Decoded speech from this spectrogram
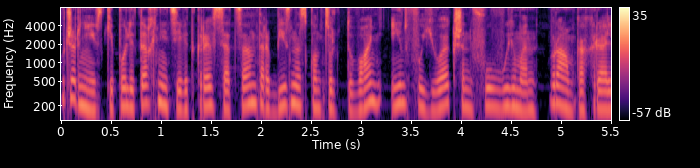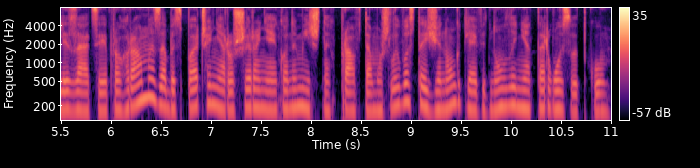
У Чернігівській політехніці відкрився центр бізнес-консультувань Info Action for Women в рамках реалізації програми забезпечення розширення економічних прав та можливостей жінок для відновлення та розвитку.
